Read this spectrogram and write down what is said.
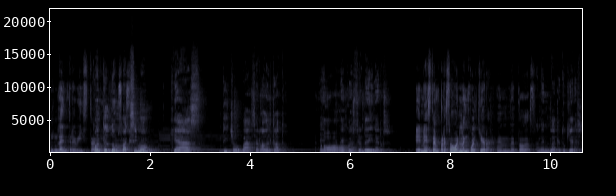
la entrevista. ¿Cuánto es lo máximo que has dicho, va, cerrado el trato? En, Oh. en cuestión de dineros. ¿En esta empresa o en, la, en cualquiera? En, de todas. En la que tú quieras.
